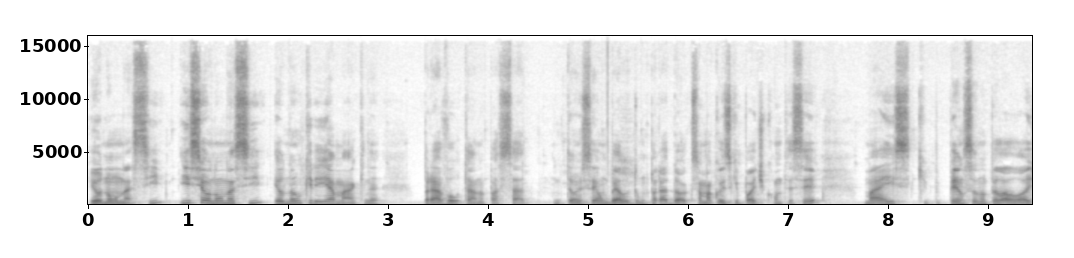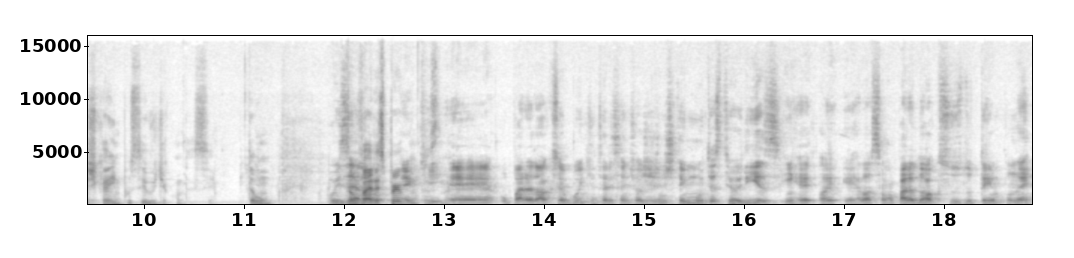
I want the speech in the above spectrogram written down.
eu não nasci, e se eu não nasci, eu não criei a máquina para voltar no passado. Então isso é um belo de um paradoxo. É uma coisa que pode acontecer, mas que pensando pela lógica é impossível de acontecer. Então, Pois São é, várias é perguntas, que, né? é, o paradoxo é muito interessante. Hoje a gente tem muitas teorias em, re- em relação a paradoxos do tempo, né?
